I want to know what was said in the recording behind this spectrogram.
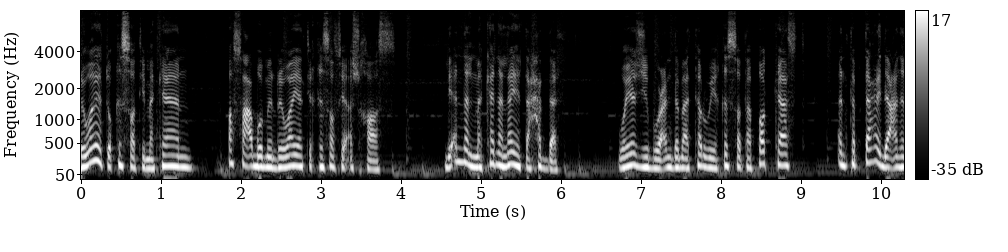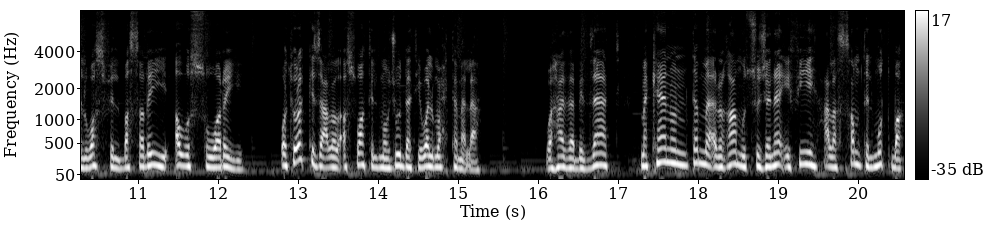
رواية قصة مكان أصعب من رواية قصص أشخاص لأن المكان لا يتحدث. ويجب عندما تروي قصة بودكاست أن تبتعد عن الوصف البصري أو الصوري وتركز على الأصوات الموجودة والمحتملة. وهذا بالذات مكان تم إرغام السجناء فيه على الصمت المطبق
